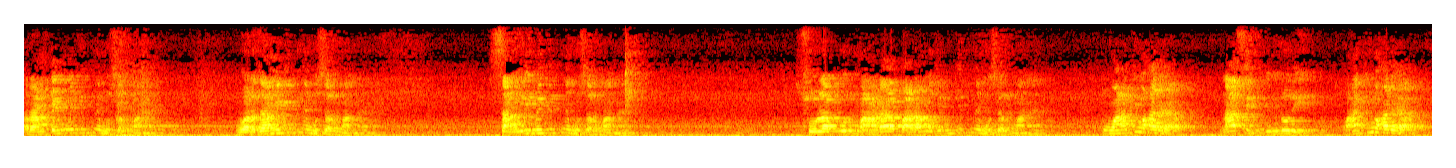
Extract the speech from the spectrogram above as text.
रामटेक में कितने मुसलमान हैं? वर्धा में कितने मुसलमान हैं? सांगली में कितने मुसलमान हैं? सोलापुर, माड़ा, बारामती में कितने मुसलमान हैं? तो वहाँ क्यों हारे आप? नासिक, इंदौरी, वहाँ क्यों हारे आप?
